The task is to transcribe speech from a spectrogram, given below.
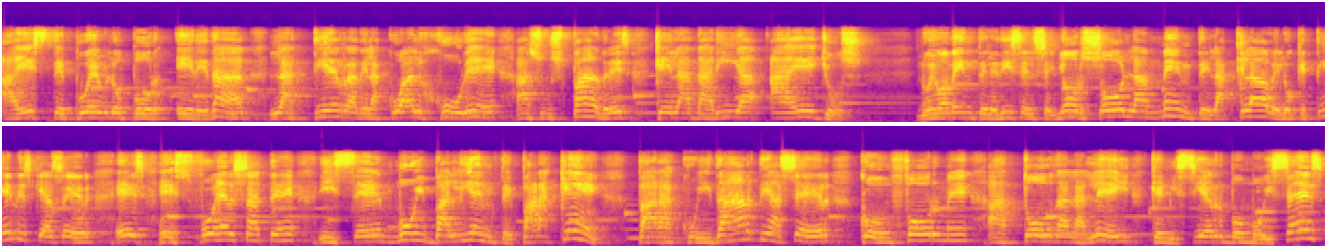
a este pueblo por heredad la tierra de la cual juré a sus padres que la daría a ellos. Nuevamente le dice el Señor, solamente la clave, lo que tienes que hacer es esfuérzate y sé muy valiente. ¿Para qué? Para cuidar de hacer conforme a toda la ley que mi siervo Moisés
